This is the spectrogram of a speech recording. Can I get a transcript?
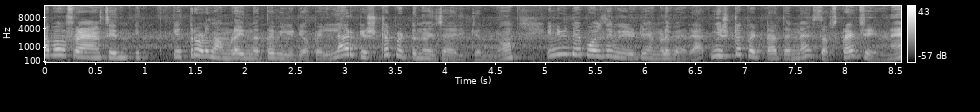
അപ്പോൾ ഫ്രണ്ട്സ് ഇത്രയുള്ള നമ്മളെ ഇന്നത്തെ വീഡിയോ. അപ്പോൾ എല്ലാവർക്കും ഇഷ്ടപ്പെട്ടെന്ന് വിചാരിക്കുന്നു. ഇനി ഇതേപോലത്തെ വീഡിയോ ഞങ്ങൾ വരാം. ഇനി ഇഷ്ടപ്പെട്ടാൽ തന്നെ സബ്സ്ക്രൈബ് ചെയ്യണേ.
